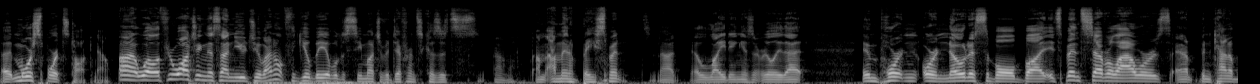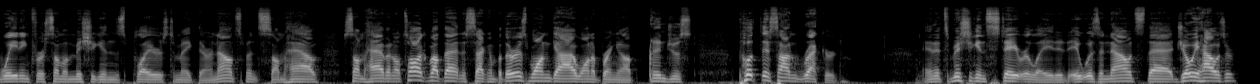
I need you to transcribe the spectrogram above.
Uh, more sports talk now. All right. Well, if you're watching this on YouTube, I don't think you'll be able to see much of a difference because it's. Um, I'm, I'm in a basement. It's not lighting isn't really that important or noticeable, but it's been several hours, and I've been kind of waiting for some of Michigan's players to make their announcements. Some have, some haven't. I'll talk about that in a second. But there is one guy I want to bring up and just put this on record, and it's Michigan State related. It was announced that Joey Hauser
